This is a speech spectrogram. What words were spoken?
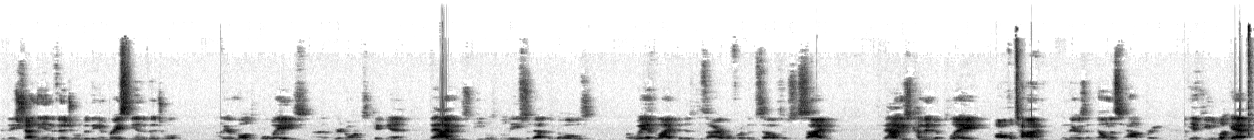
Do they shun the individual? Do they embrace the individual? There are multiple ways uh, where norms kick in. Values, people's beliefs about the goals or way of life that is desirable for themselves or society. Values come into play all the time when there's an illness outbreak. If you look at,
